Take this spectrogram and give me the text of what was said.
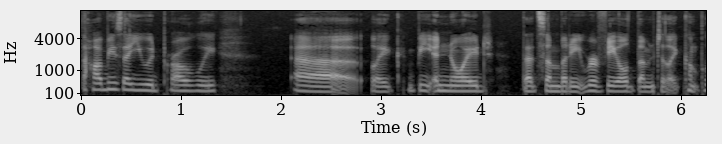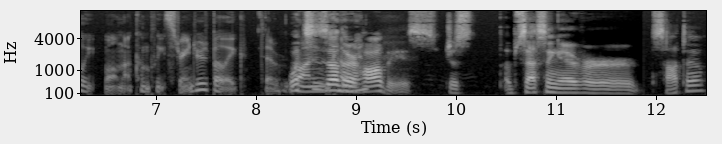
The hobbies that you would probably uh like be annoyed that somebody revealed them to like complete well not complete strangers but like to what's Ron his other hobbies? Just obsessing over sato?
